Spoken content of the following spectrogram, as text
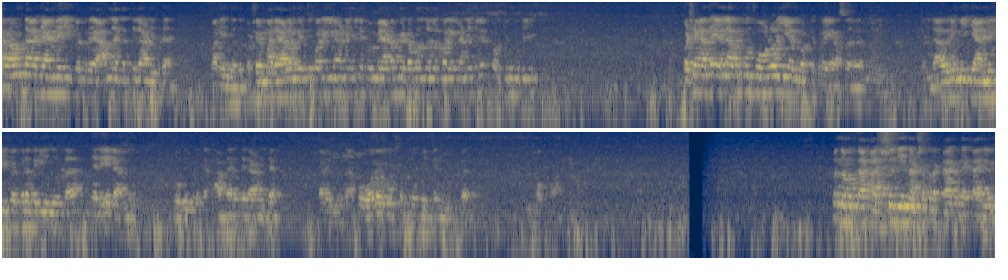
അറൗണ്ട് ആ ജാനുവരി ഫെബ്രുവരി ആ നേരത്തിലാണ് ഇവിടെ പറയുന്നത്. പക്ഷേ മലയാളം വെച്ച് പറയുകയാണെങ്കിൽ ഇപ്പം മേഡം ഇടമെന്നെല്ലാം പറയുകയാണെങ്കിൽ കുറച്ചും കൂടി പക്ഷേ അത് എല്ലാവർക്കും ഫോളോ ചെയ്യാൻ കുറച്ച് പ്രയാസകരമായി. എല്ലാവരും ഈ ജാനുവരി ഫെബ്രുവരി എന്നുള്ള നിലയിലാണ് പോകുന്നത്. ആ തരത്തിലാണ് ഇത് പറയുന്നത്. അപ്പോൾ ഓരോ വർഷത്തിലും വെച്ച് നമുക്ക് നോക്കാം. ഇപ്പം നമുക്ക് അശ്വതി നക്ഷത്രക്കാരുടെ കാര്യം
